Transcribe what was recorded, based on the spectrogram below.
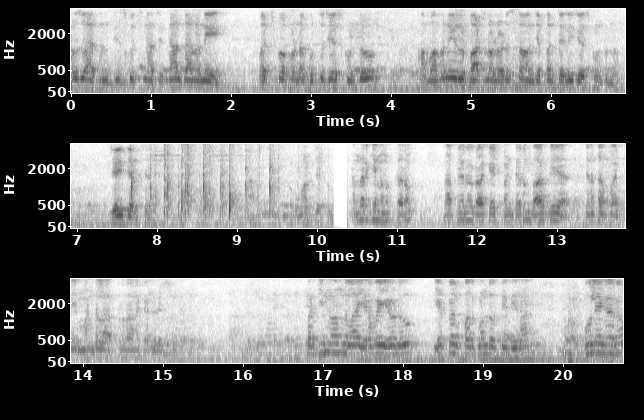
రోజు అతను తీసుకొచ్చిన సిద్ధాంతాలని మర్చిపోకుండా గుర్తు చేసుకుంటూ ఆ మహనీయుల బాటలో నడుస్తామని చెప్పని తెలియజేసుకుంటున్నాం. జై జనసేన. అందరికీ నమస్కారం. నా పేరు రాకేష్ పంటేరు భారతీయ జనతా పార్టీ మండల ప్రధాన కార్యదర్శి. పద్దెనిమిది వందల ఇరవై ఏడు ఏప్రిల్ పదకొండవ తేదీన పూలే గారు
